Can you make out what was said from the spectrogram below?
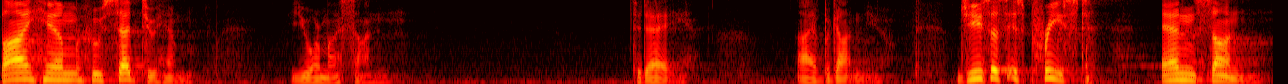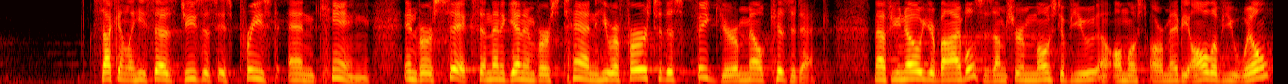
by him who said to him, You are my son. Today I have begotten you. Jesus is priest and Son. Secondly, he says Jesus is priest and king in verse 6. And then again in verse 10, he refers to this figure, Melchizedek. Now, if you know your Bibles, as I'm sure most of you, uh, almost, or maybe all of you will,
